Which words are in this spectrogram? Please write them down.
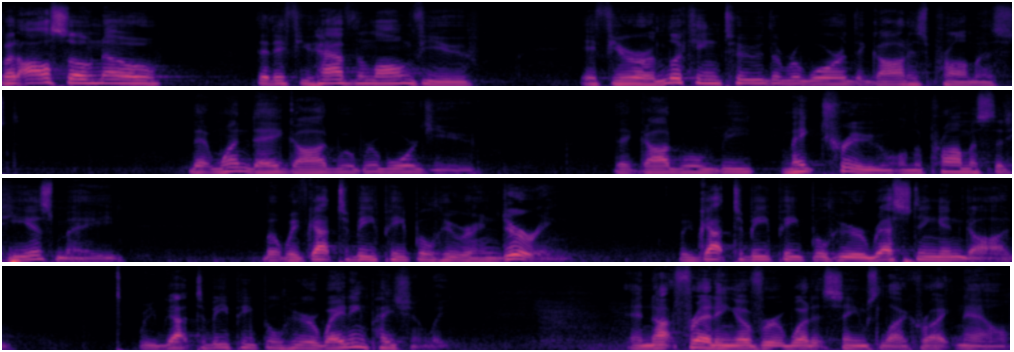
But also know that if you have the long view, if you're looking to the reward that God has promised, that one day God will reward you that God will be, make true on the promise that He has made. But we've got to be people who are enduring. We've got to be people who are resting in God. We've got to be people who are waiting patiently and not fretting over what it seems like right now.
